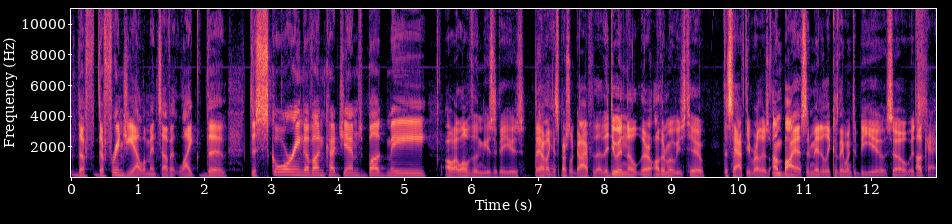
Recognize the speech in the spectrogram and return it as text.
the the fringy elements of it, like the the scoring of Uncut Gems, bugged me. Oh, I love the music they use. They have like a special guy for that. They do it in the, their other movies too. The Safdie brothers. I'm biased, admittedly, because they went to BU. So it's Okay,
